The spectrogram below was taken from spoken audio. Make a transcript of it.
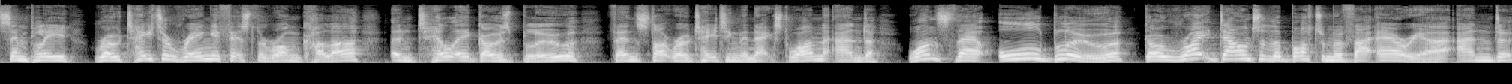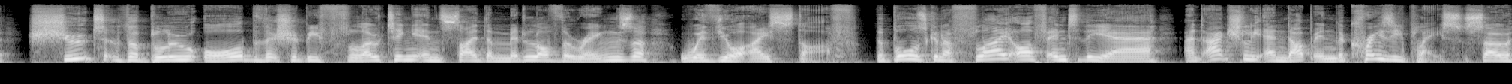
Simply rotate a ring if it's the wrong color until it goes blue, then start rotating the next one, and once they're all blue, go right down to the bottom of that area and shoot the blue orb that should be floating inside the middle of the rings with your ice staff. The ball's gonna fly off into the air and actually end up in the crazy place, so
